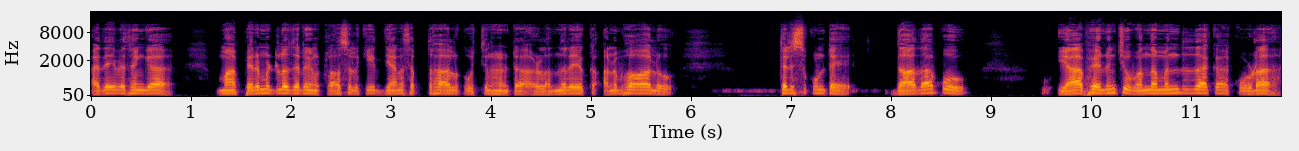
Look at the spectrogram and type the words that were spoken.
అదేవిధంగా మా పిరమిడ్లో జరిగిన క్లాసులకి ధ్యాన సప్తాహాలకు వచ్చినటువంటి వాళ్ళందరి యొక్క అనుభవాలు తెలుసుకుంటే దాదాపు యాభై నుంచి వంద మంది దాకా కూడా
